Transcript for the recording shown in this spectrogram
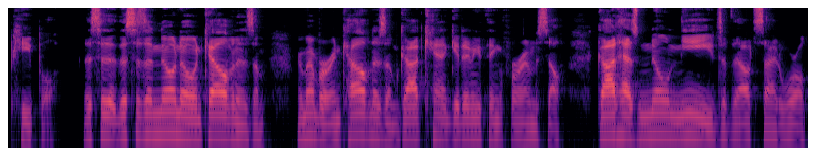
people. This is this is a no-no in Calvinism. Remember, in Calvinism, God can't get anything for himself. God has no needs of the outside world.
